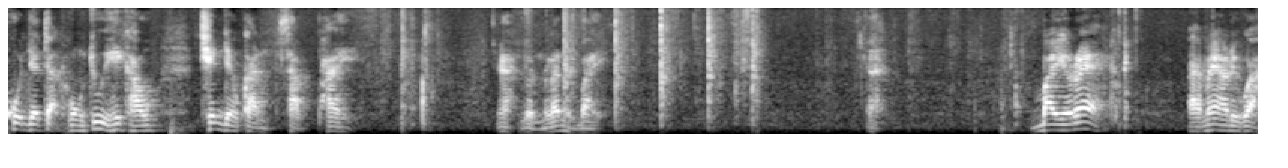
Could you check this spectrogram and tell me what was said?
ควรจะจัดฮวงจุ้ยให้เขาเช่นเดียวกันสับไพ่อะหล่นมาแล้วหนึ่งใบอะใบแรก อ่าไม่เอาดีกว่า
